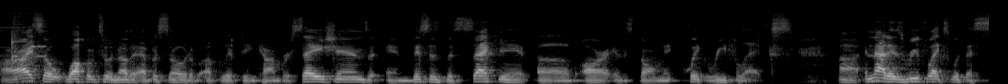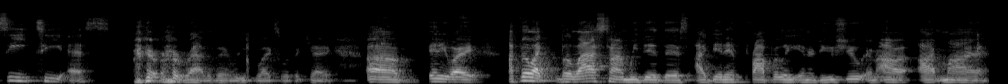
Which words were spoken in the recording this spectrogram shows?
All right, so welcome to another episode of Uplifting Conversations. And this is the second of our installment, Quick Reflects. Uh, and that is Reflects with a CTS rather than reflex with a K. Um, anyway, I feel like the last time we did this, I didn't properly introduce you, and I, I my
